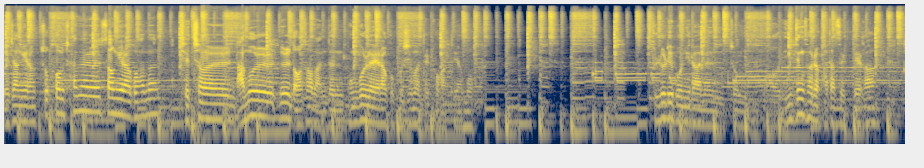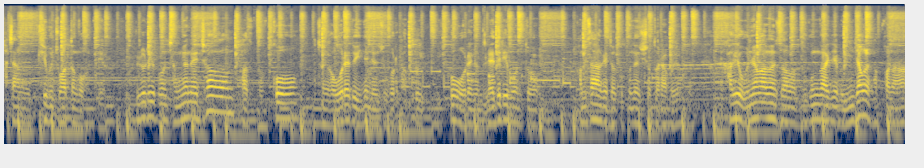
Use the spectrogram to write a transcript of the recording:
매장이랑 조금 차별성이라고 하면 제철 나물을 넣어서 만든 봉골레라고 보시면 될 것 같아요. 뭐 블루리본이라는 좀 어, 인증서를 받았을 때가 가장 기분 좋았던 것 같아요. 블루리본 작년에 처음 받았고 저희가 올해도 2년 연속으로 받고 있고 올해는 레드리본도 감사하게도 또 보내주셨더라고요. 가게 운영하면서 뭐 누군가 이제 뭐 인정을 받거나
